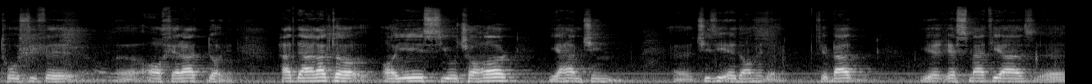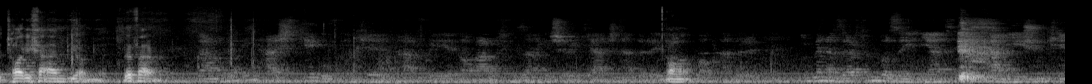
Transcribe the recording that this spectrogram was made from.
توصیف آخرت دارید حداقل تا آیه سی و چهار یه همچین چیزی ادامه داره که بعد یه قسمتی از تاریخ انبیا میاد. بفرمایید. آه. این به نظرتون با ذهنیت طبیعیشون که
